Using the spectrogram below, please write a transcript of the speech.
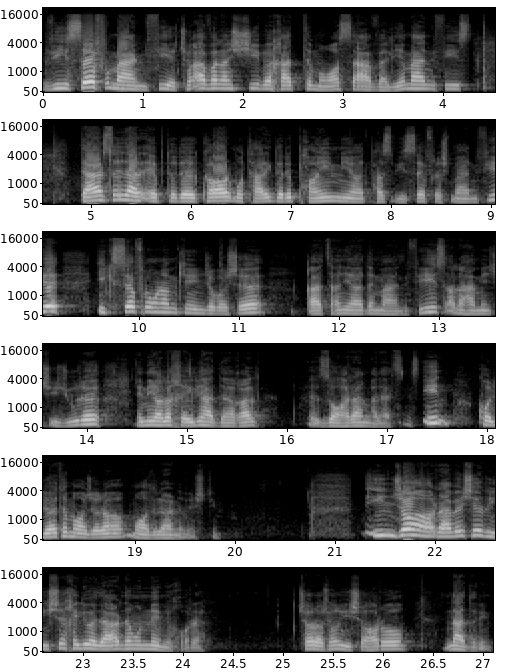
وی صفر منفیه. چون اولا شیب خط مماس اولیه منفی است. درصدی در ابتدای کار متحرک داره پایین میاد پس وی صفرش منفیه. x صفر اونم که اینجا باشه قطعا یه عدد منفی است. الان همه چی جوره. یعنی حالا خیلی حداقل ظاهرا غلط نیست. این کلیات ماجرا معادله نوشتیم. اینجا روش ریشه خیلی به دردمون نمی‌خوره. چرا؟ چون ریشه ها رو نداریم.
